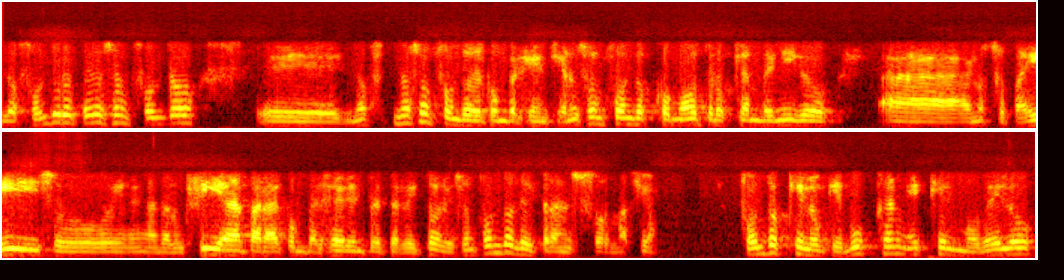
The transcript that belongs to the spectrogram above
los fondos europeos son fondos, eh, no, son fondos de convergencia, no son fondos como otros que han venido a, a nuestro país o en Andalucía para converger entre territorios, son fondos de transformación, fondos que lo que buscan es que el modelo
